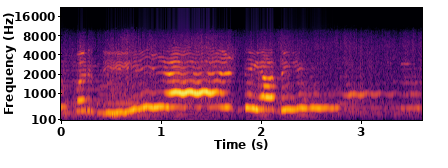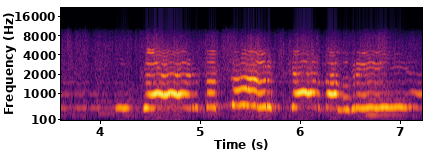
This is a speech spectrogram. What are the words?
Compartilhas dia a dia, quer da dor, quer da alegria,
